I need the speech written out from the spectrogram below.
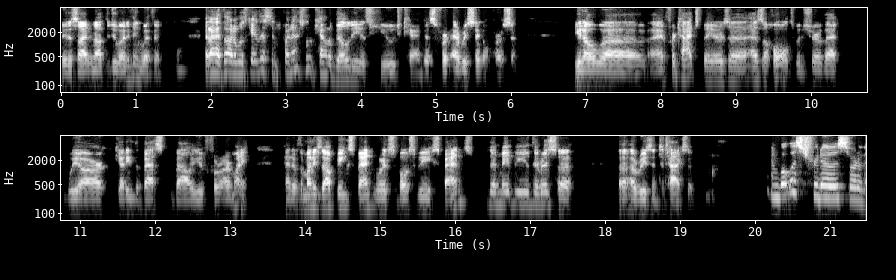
They decided not to do anything with it. And I thought it was, listen, financial accountability is huge, Candice, for every single person. You know, uh, and for taxpayers uh, as a whole to ensure that we are getting the best value for our money. And if the money's not being spent where it's supposed to be spent, then maybe there is a, a reason to tax it. And what was Trudeau's sort of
